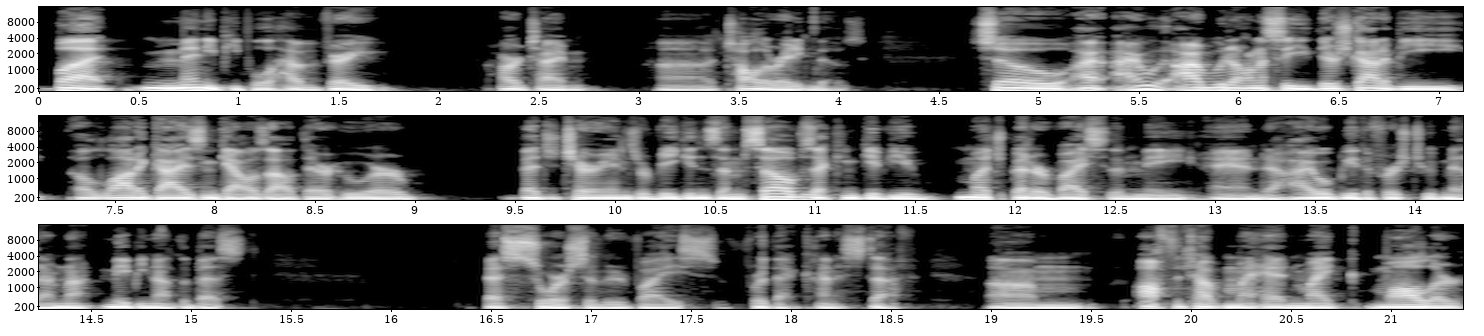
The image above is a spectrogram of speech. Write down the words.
but many people have a very hard time uh, tolerating those. So I, would honestly, there's got to be a lot of guys and gals out there who are vegetarians or vegans themselves that can give you much better advice than me. And I will be the first to admit I'm not maybe not the best best source of advice for that kind of stuff. Um, off the top of my head, Mike Mahler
